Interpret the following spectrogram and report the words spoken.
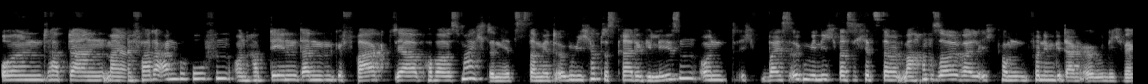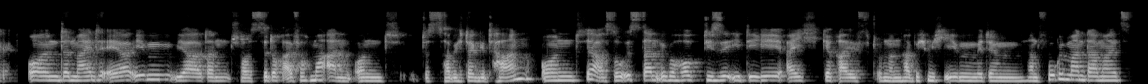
und habe dann meinen Vater angerufen und habe den dann gefragt, ja, Papa, was mache ich denn jetzt damit? Irgendwie, ich habe das gerade gelesen und ich weiß irgendwie nicht, was ich jetzt damit machen soll, weil ich komme von dem Gedanken irgendwie nicht weg. Und dann meinte er eben, ja, dann schaust du doch einfach mal an. Und das habe ich dann getan. Und ja, so ist dann überhaupt diese Idee eigentlich gereift. Und dann habe ich mich eben mit dem Herrn Vogelmann damals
